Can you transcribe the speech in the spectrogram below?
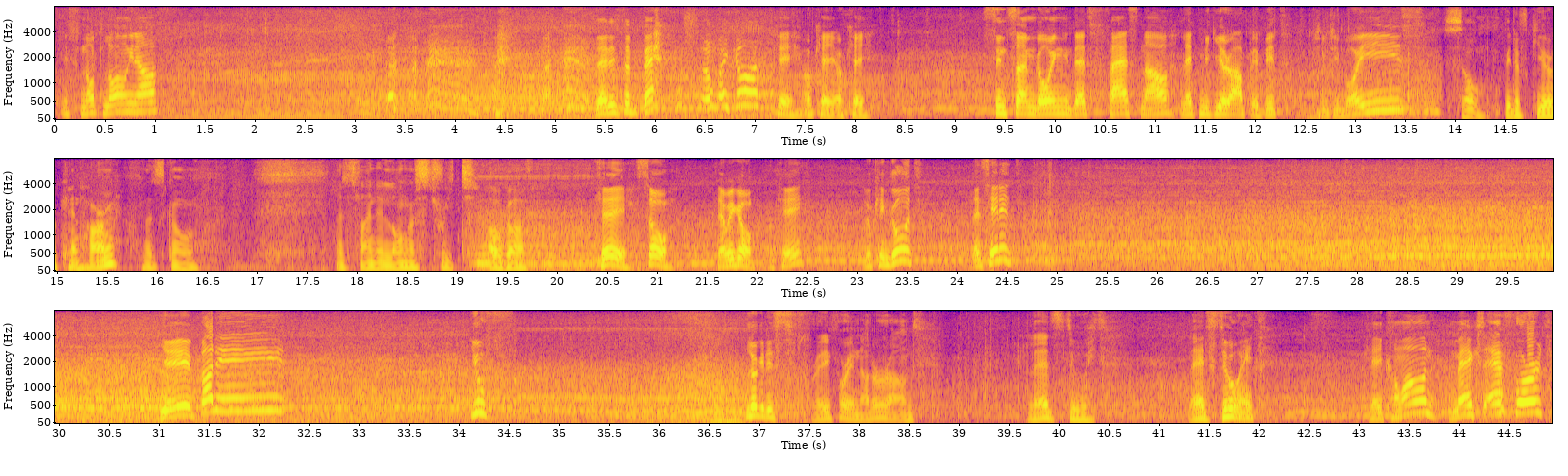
it's not long enough. that is the best, oh my god. Okay, okay, okay. Since I'm going that fast now, let me gear up a bit. GG boys. So, bit of gear can't harm. Let's go. Let's find a longer street. Oh god. Okay, so, there we go, okay? Looking good. Let's hit it. Yeah, buddy! You Look at this. Ready for another round. Let's do it. Let's do it. Okay, come on. Max effort.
